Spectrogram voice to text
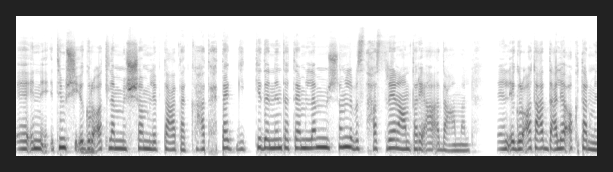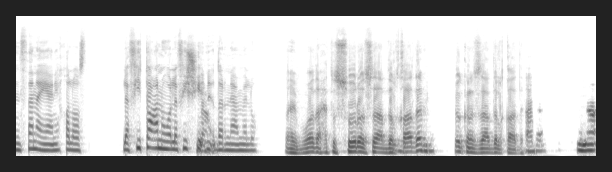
آه، إن تمشي إجراءات لم الشمل بتاعتك. هتحتاج كده إن أنت تعمل لم الشمل بس حصريا عن طريق عقد عمل. لأن الإجراءات عدى عليها أكتر من سنة يعني خلاص. لا في طعن ولا في شيء نعم. نقدر نعمله. طيب وضحت الصورة أستاذ عبد القادر. شكرا أستاذ عبد القادر. أنا أنا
